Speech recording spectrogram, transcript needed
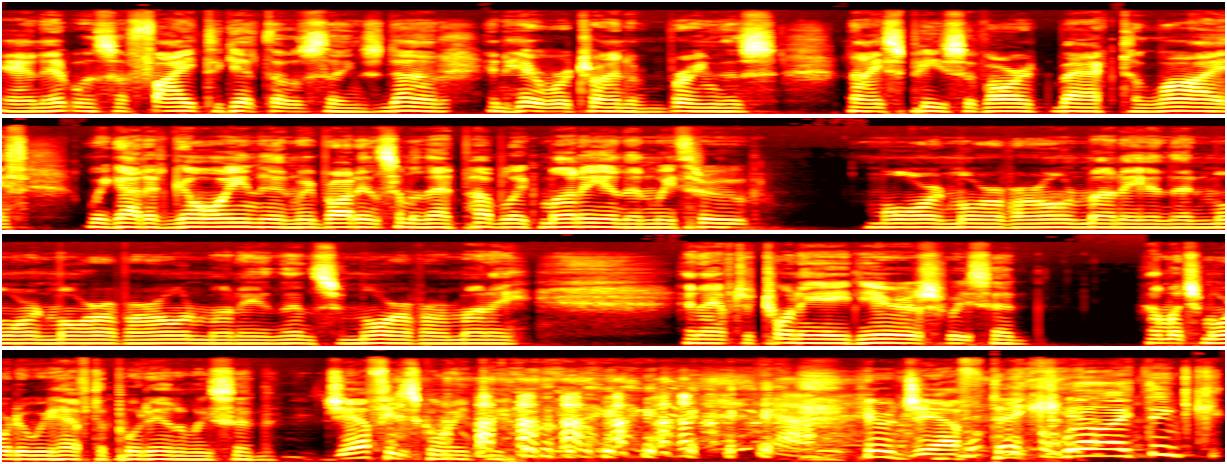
and it was a fight to get those things done. And here we're trying to bring this nice piece of art back to life. We got it going and we brought in some of that public money and then we threw more and more of our own money and then more and more of our own money and then some more of our money. And after 28 years, we said, how much more do we have to put in? And we said, Jeffy's going to. Here, Jeff, take it. Well, I think,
